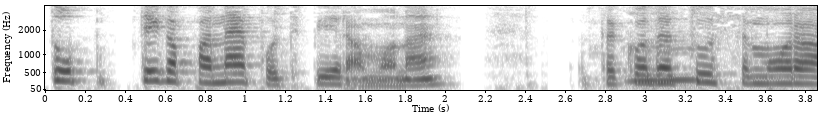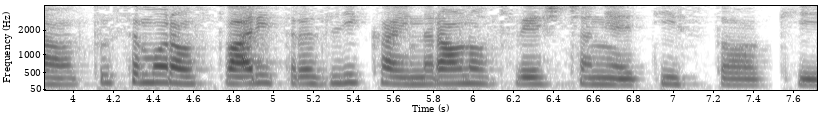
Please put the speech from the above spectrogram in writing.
to, tega pa ne podpiramo. Ne? Tako da tu se, mora, tu se mora ustvariti razlika in ravno osveščanje je tisto, ki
